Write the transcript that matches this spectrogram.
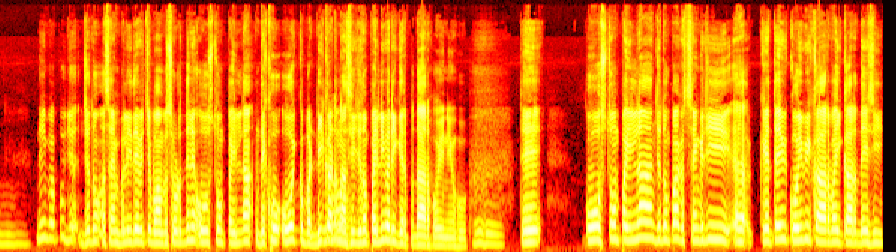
ਹੂੰ। ਨਹੀਂ ਬਾਪੂ ਜ- ਜਦੋਂ ਅਸੈਂਬਲੀ ਦੇ ਵਿੱਚ ਬੰਬ ਸੁੱਟਦੇ ਨੇ ਉਸ ਤੋਂ ਪਹਿਲਾਂ ਦੇਖੋ ਉਹ ਇੱਕ ਵੱਡੀ ਘਟਨਾ ਸੀ ਜਦੋਂ ਪਹਿਲੀ ਵਾਰੀ ਗ੍ਰਿਫਤਾਰ ਹੋਏ ਨੇ ਉਹ। ਹੂੰ, ਹੂੰ। ਤੇ ਉਸ ਤੋਂ ਪਹਿਲਾਂ ਜਦੋਂ ਭਗਤ ਸਿੰਘ ਜੀ ਕਿਤੇ ਵੀ ਕੋਈ ਵੀ ਕਾਰਵਾਈ ਕਰਦੇ ਸੀ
